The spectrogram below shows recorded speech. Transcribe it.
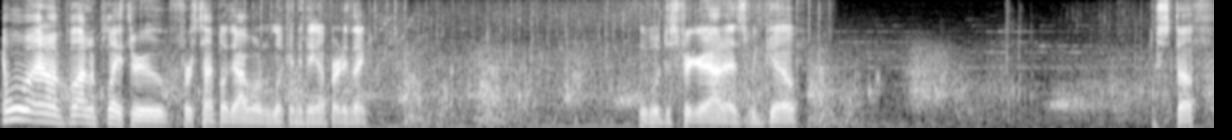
And we went on, on a playthrough, first time playthrough, I won't look anything up or anything. We'll just figure it out as we go. More stuff.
